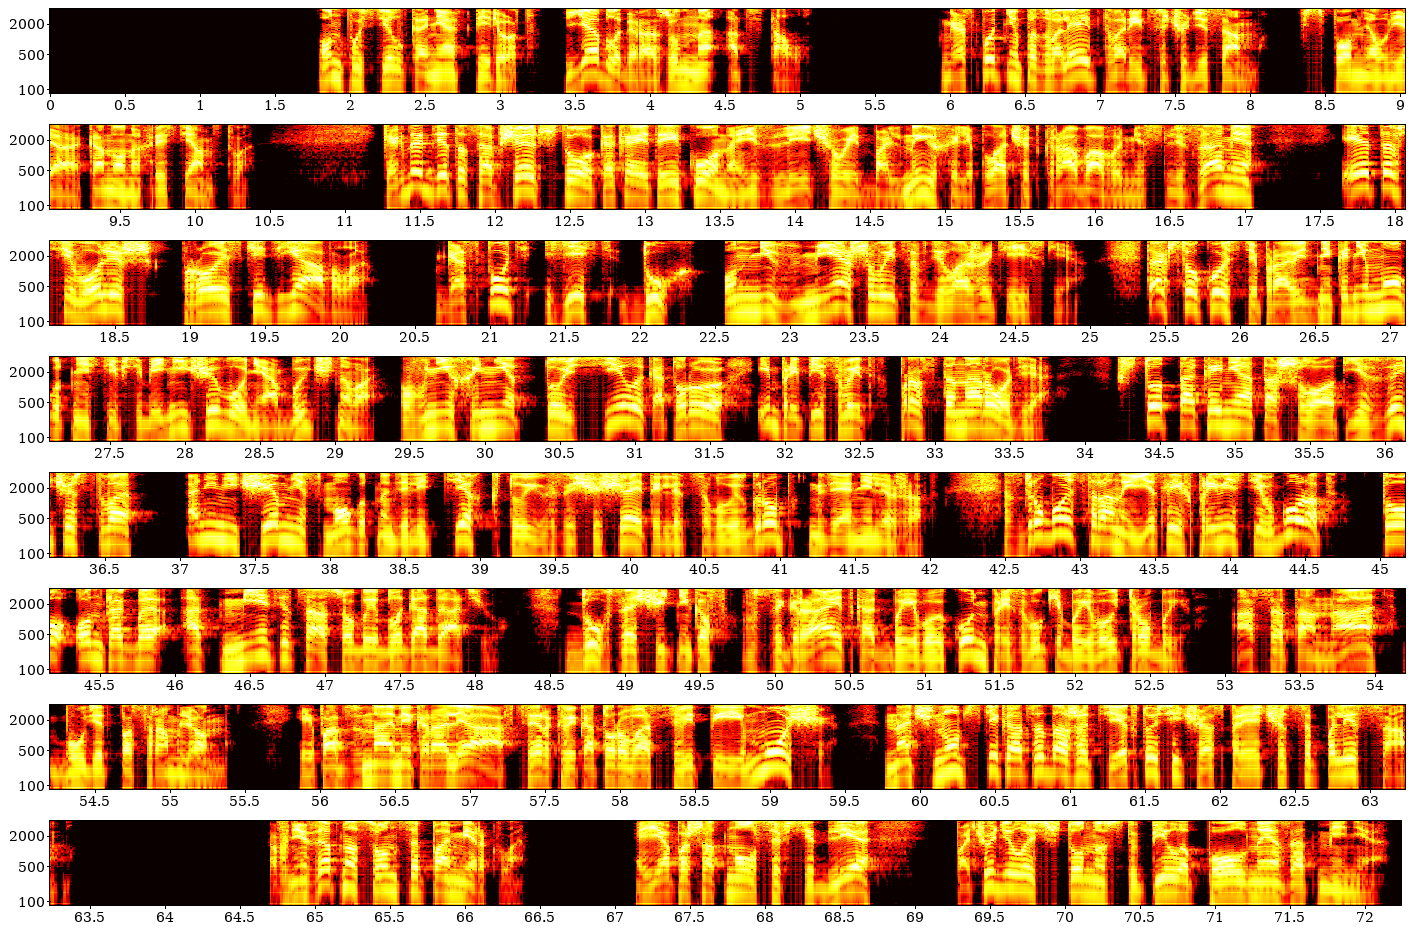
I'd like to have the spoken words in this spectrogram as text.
Он пустил коня вперед. Я благоразумно отстал. «Господь не позволяет твориться чудесам», — вспомнил я канона христианства. Когда где-то сообщают, что какая-то икона излечивает больных или плачет кровавыми слезами, это всего лишь происки дьявола, Господь есть дух, он не вмешивается в дела житейские. Так что кости праведника не могут нести в себе ничего необычного, в них нет той силы, которую им приписывает простонародье. Что так и не отошло от язычества, они ничем не смогут наделить тех, кто их защищает или целует гроб, где они лежат. С другой стороны, если их привести в город, то он как бы отметится особой благодатью. Дух защитников взыграет, как боевой конь при звуке боевой трубы, а сатана будет посрамлен. И под знамя короля, в церкви которого святые мощи, начнут стекаться даже те, кто сейчас прячется по лесам. Внезапно солнце померкло. Я пошатнулся в седле, почудилось, что наступило полное затмение.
